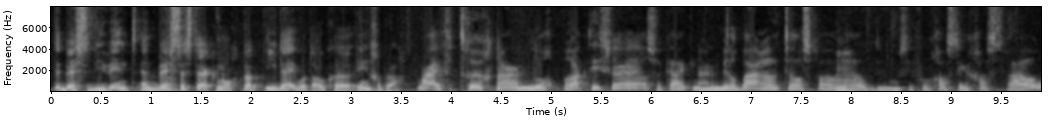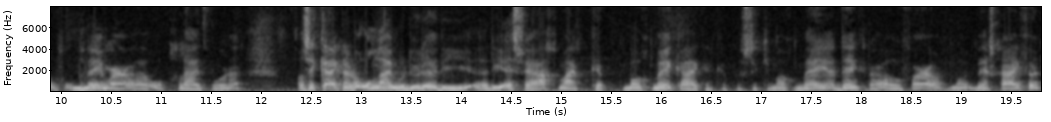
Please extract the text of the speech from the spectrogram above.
de beste die wint. En het beste, sterker nog, dat idee wordt ook eh, ingebracht. Maar even terug naar nog praktischer. Hè, als we kijken naar de middelbare hotelscholen, of de jongens die voor gastheer, gastvrouw of ondernemer eh, opgeleid worden. Als ik kijk naar de online module die, eh, die SVH gemaakt, ik heb mogen meekijken, ik heb een stukje mogen meedenken daarover, of meeschrijven,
